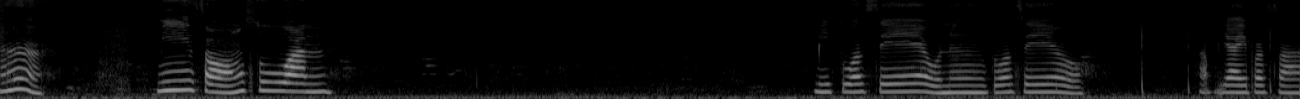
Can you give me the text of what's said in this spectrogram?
อ่ามีสองส่วน มีตัวเซลล์หนึ่งตัวเซลล์กับใยประสา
